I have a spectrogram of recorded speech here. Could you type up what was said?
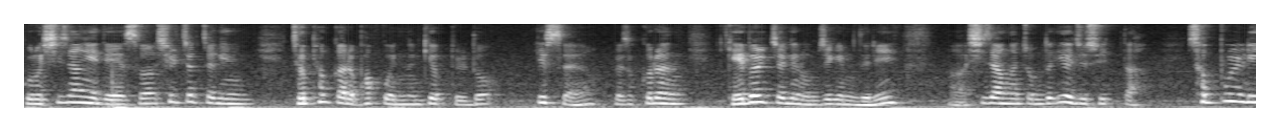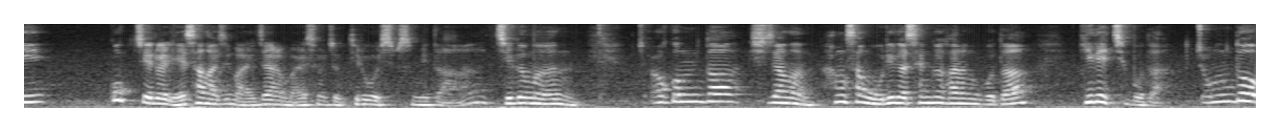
그리고 시장에 대해서 실적적인 저평가를 받고 있는 기업들도 있어요. 그래서 그런 개별적인 움직임들이 어, 시장은 좀 더 이어질 수 있다. 섣불리 꼭지를 예상하지 말자는 말씀을 좀 드리고 싶습니다. 지금은 조금 더 시장은 항상 우리가 생각하는 것보다 기대치보다 좀 더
